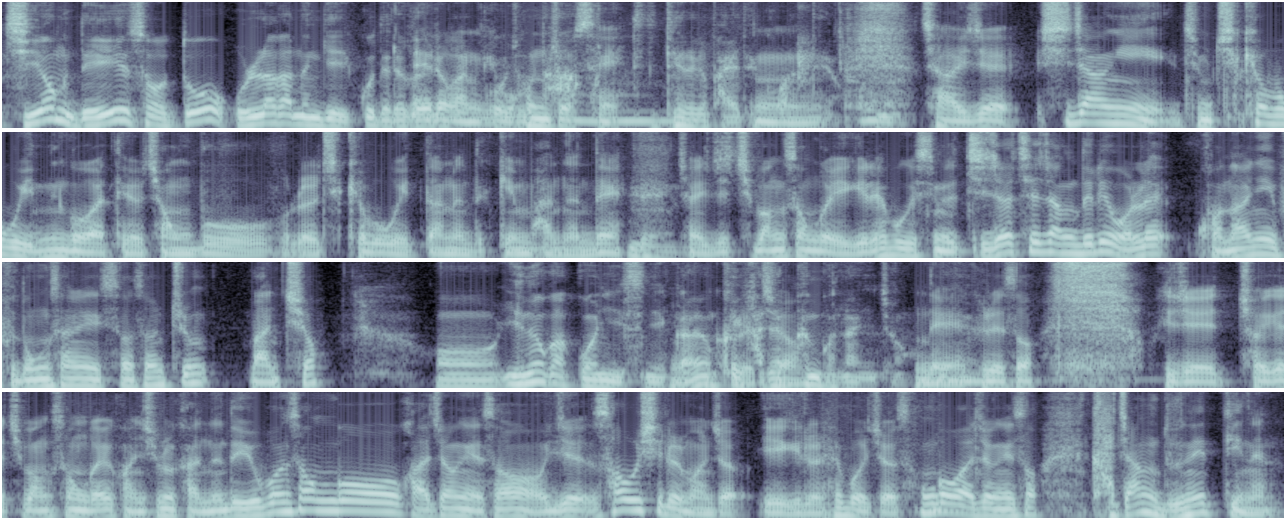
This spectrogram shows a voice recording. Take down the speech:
지역 내에서도 올라가는 게 있고 내려가는, 내려가는 게 있고 혼조세. 다 디테일하게 봐야 될것 음. 같아요. 네. 자 이제 시장이 지금 지켜보고 있는 것 같아요. 정부를 지켜보고 있다는 느낌 받는데 네. 자 이제 지방선거 얘기를 해보겠습니다. 지자체장 들이 원래 권한이 부동산에 있어서는 좀 많죠. 어, 인허가권이 있으니까요. 음, 그게 가장 그렇죠. 큰 권한이죠. 네, 그래서 이제 저희가 지방선거에 관심을 갖는데 이번 선거 과정에서 이제 서울시를 먼저 얘기를 해보죠. 선거 과정에서 가장 눈에 띄는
